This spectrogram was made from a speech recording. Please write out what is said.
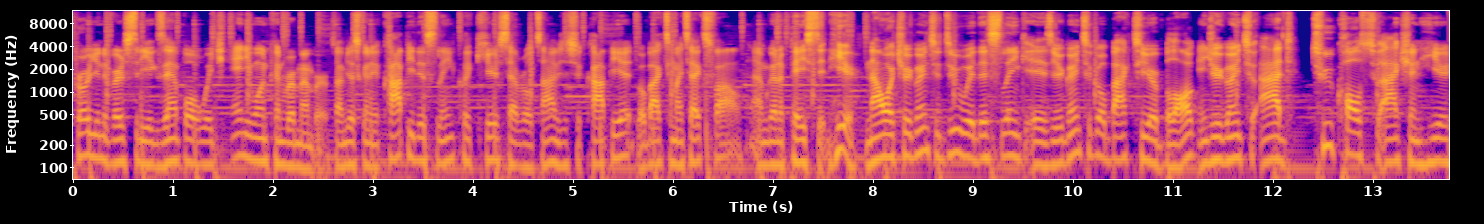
Pro University example, which anyone can remember. So I'm just going to copy this link, click here several times just to copy it, go back to my text file. I'm going to paste it here. Now what you're going to do with this link is you're going to go back to your blog and you're going to add two calls to action here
